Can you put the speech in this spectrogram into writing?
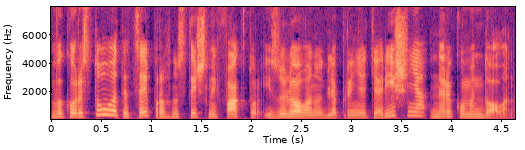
використовувати цей прогностичний фактор ізольовано для прийняття рішення не рекомендовано.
